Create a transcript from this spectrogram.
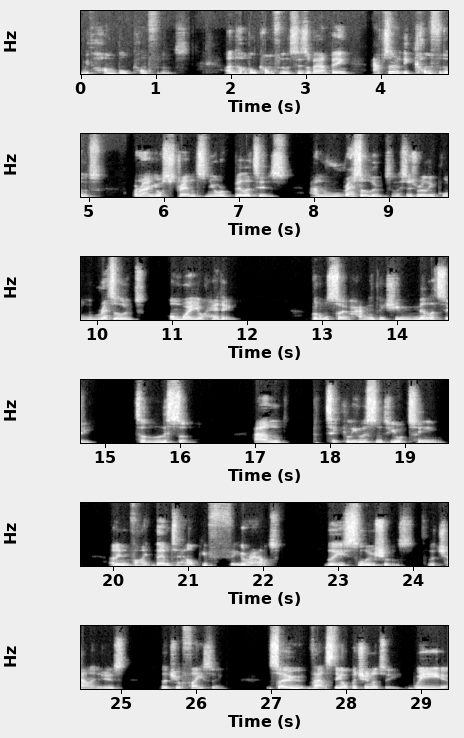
with humble confidence. And humble confidence is about being absolutely confident around your strengths and your abilities and resolute. And this is really important, resolute on where you're heading, but also having the humility to listen and particularly listen to your team and invite them to help you figure out the solutions to the challenges that you're facing. So that's the opportunity. We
